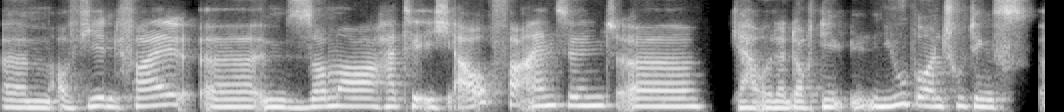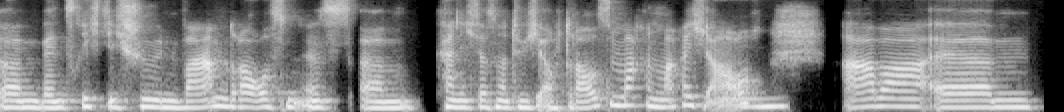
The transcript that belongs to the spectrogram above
Ähm, auf jeden Fall. Äh, Im Sommer hatte ich auch vereinzelt, äh, ja, oder doch die Newborn-Shootings, ähm, wenn es richtig schön warm draußen ist, ähm, kann ich das natürlich auch draußen machen, mache ich auch. Mhm. Aber ähm,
